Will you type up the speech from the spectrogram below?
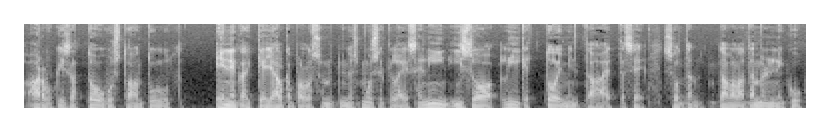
arvokisatouhusta on tullut ennen kaikkea jalkapallossa, mutta myös muissakin lajeissa niin iso liiketoimintaa, että se, se on t- tavallaan tämmöinen niin kuin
